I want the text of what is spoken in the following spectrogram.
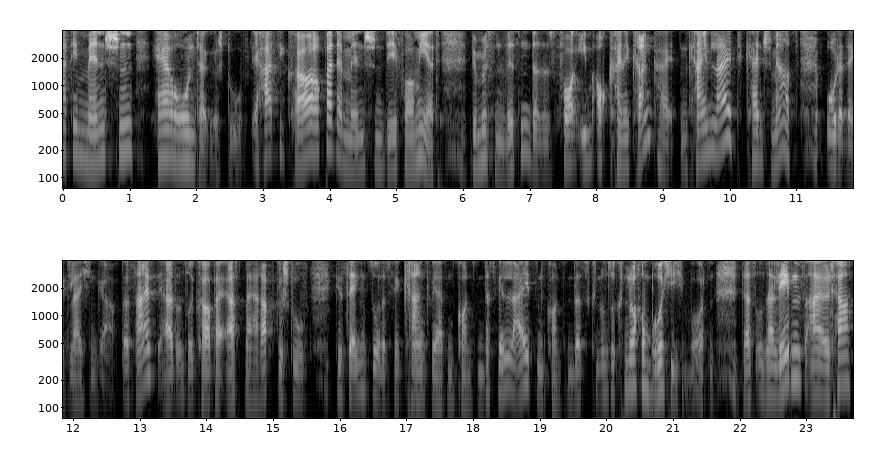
hat die Menschen heruntergestuft. Er hat die Körper der Menschen deformiert. Wir müssen wissen, dass es vor ihm auch keine Krankheiten, kein Leid, kein Schmerz oder dergleichen gab. Das heißt, er hat unsere Körper erstmal herabgestuft, gesenkt, so dass wir krank werden konnten, dass wir leiden konnten, dass unsere Knochen brüchig wurden, dass unser Lebensalter,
